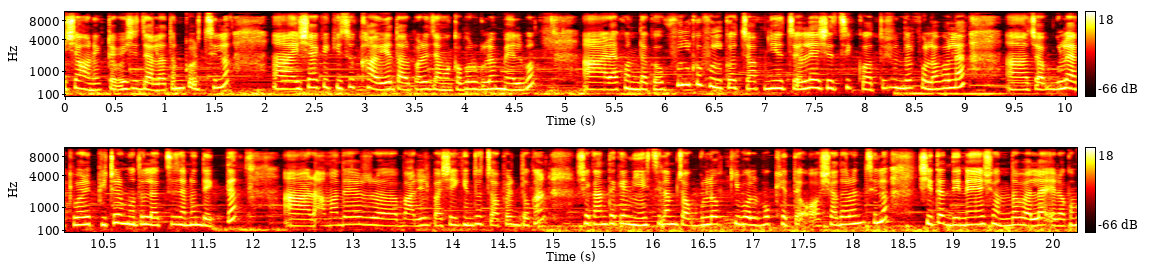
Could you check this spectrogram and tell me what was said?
ঈশা অনেকটা বেশি জ্বালাতন করছিল। ঈশাকে কিছু খাইয়ে তারপরে জামা কাপড়গুলো মেলবো। আর এখন দেখো, ফুলকো ফুলকো চপ নিয়ে চলে এসেছি। কত সুন্দর ফোলা ফোলা চপগুলো একেবারে পিঠের মতো লাগছে যেন দেখতে। আর আমাদের বাড়ির পাশেই কিন্তু চপের দোকান। সেখান থেকে নিয়ে এসেছিলাম চপগুলো, কি বলব, খেতে অসাধারণ ছিল। শীতের দিনে সন্ধ্যাবেলা এরকম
